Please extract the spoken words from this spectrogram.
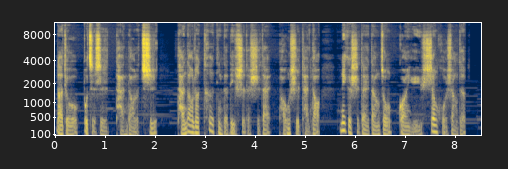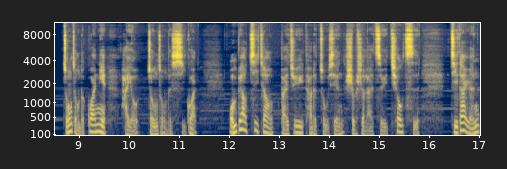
那就不只是谈到了吃，谈到了特定的历史的时代，同时谈到那个时代当中关于生活上的种种的观念，还有种种的习惯。我们不要计较白居易他的祖先是不是来自于龟兹，几代人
